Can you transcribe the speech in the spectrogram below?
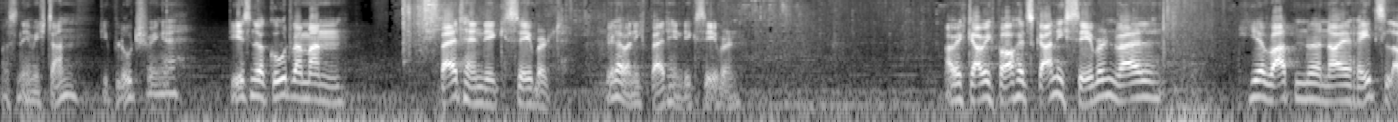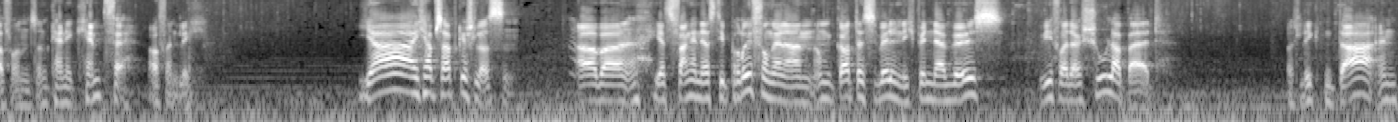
Was nehme ich dann? Die Blutschwinge? Die ist nur gut, wenn man beidhändig säbelt. Ich will aber nicht beidhändig säbeln. Aber ich glaube, ich brauche jetzt gar nicht säbeln, weil hier warten nur neue Rätsel auf uns und keine Kämpfe, hoffentlich. Ja, ich habe es abgeschlossen. Aber jetzt fangen erst die Prüfungen an. Um Gottes Willen, ich bin nervös wie vor der Schularbeit. Was liegt denn da? Ein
